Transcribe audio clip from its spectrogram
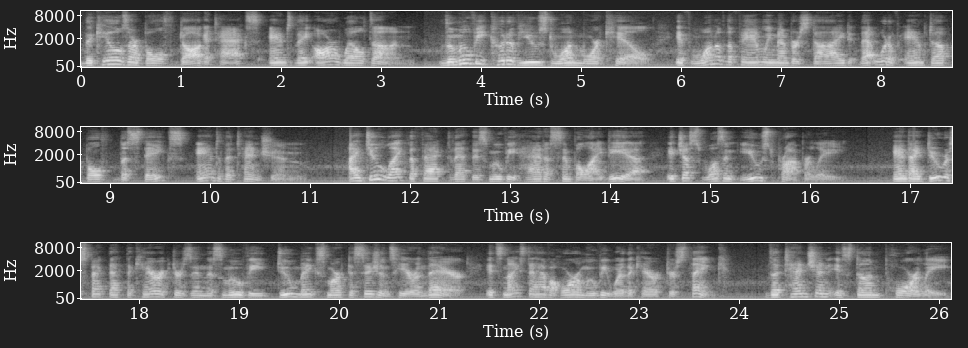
The kills are both dog attacks, and they are well done. The movie could have used one more kill. If one of the family members died, that would have amped up both the stakes and the tension. I do like the fact that this movie had a simple idea, it just wasn't used properly. And I do respect that the characters in this movie do make smart decisions here and there. It's nice to have a horror movie where the characters think. The tension is done poorly.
